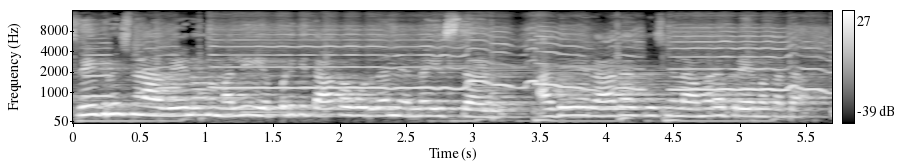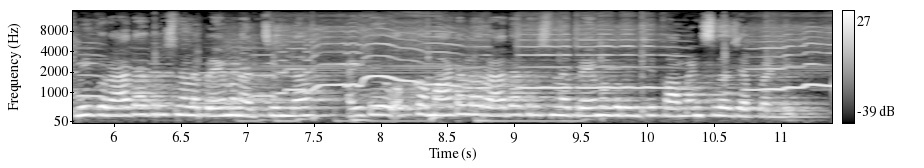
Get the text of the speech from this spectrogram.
శ్రీకృష్ణుడు ఆ వేణువును మళ్ళీ ఎప్పటికీ తాకకూడదని నిర్ణయిస్తాడు. అదే రాధాకృష్ణుల అమర ప్రేమ కథ. మీకు రాధాకృష్ణుల ప్రేమ నచ్చిందా? అయితే ఒక్క మాటలో రాధాకృష్ణుల ప్రేమ గురించి కామెంట్స్లో చెప్పండి.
